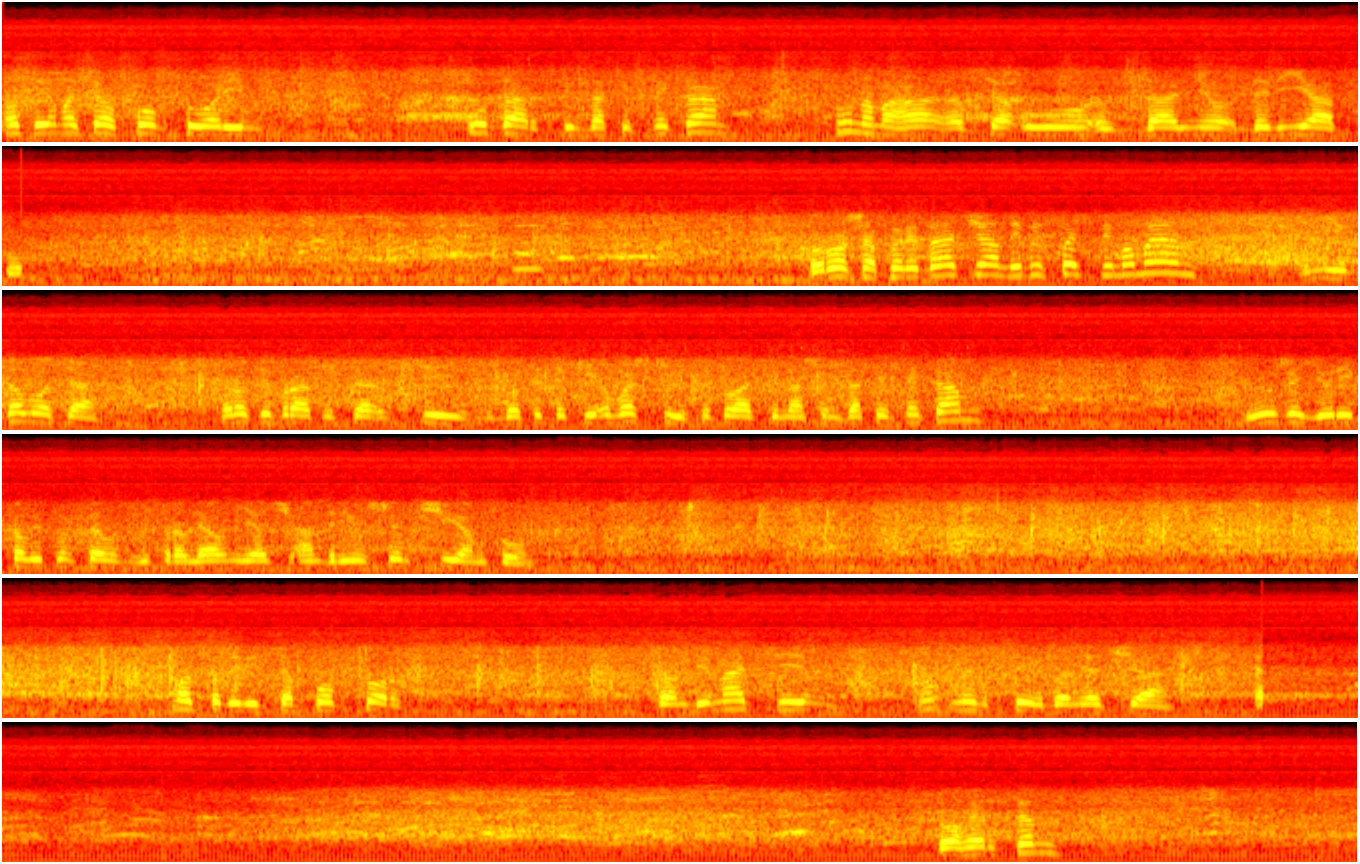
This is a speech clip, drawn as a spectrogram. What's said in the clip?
От дивимося в повторі. Удар з під захисника. Ну, намагався у дальню дев'ятку. Хороша передача, небезпечний момент. Ні, вдалося розібратися в цій досить таки важкій ситуації нашим захисникам. І вже Юрій Калипинцев відправляв м'яч Андрію Шевченку. От подивіться, повтор комбінації. Ну, не встиг до м'яча. Тогерсен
